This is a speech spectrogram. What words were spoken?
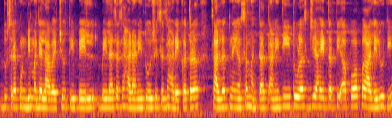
दुसऱ्या कुंडीमध्ये लावायची होती. बेल बेलाचं झाड आणि तुळशीचं झाड एकत्र चालत नाही असं म्हणतात आणि ती तुळस जी आहे तर ती आपोआप आलेली होती.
